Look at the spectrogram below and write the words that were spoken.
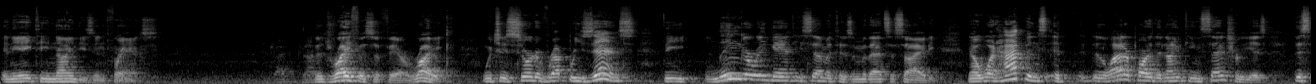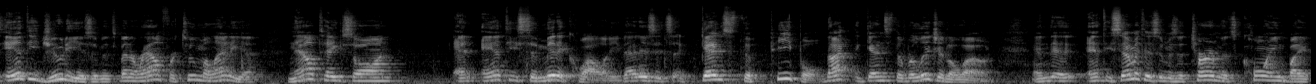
in the 1890s in France? The Dreyfus Affair, right, which is sort of represents the lingering anti Semitism of that society. Now, what happens in the latter part of the 19th century is this anti Judaism that's been around for two millennia now takes on an anti Semitic quality. That is, it's against the people, not against the religion alone. And anti Semitism is a term that's coined by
